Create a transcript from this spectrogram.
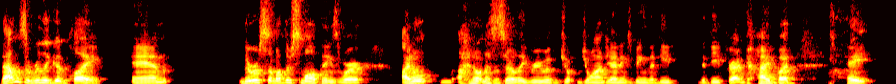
that was a really good play. And there were some other small things where I don't I don't necessarily agree with jo- Jauan Jennings being the deep the deep threat guy. But hey,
